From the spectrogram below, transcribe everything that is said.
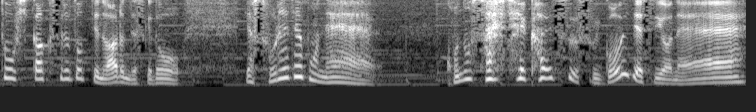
と比較するとっていうのはあるんですけどいやそれでもねこの再生回数すごいですよね。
